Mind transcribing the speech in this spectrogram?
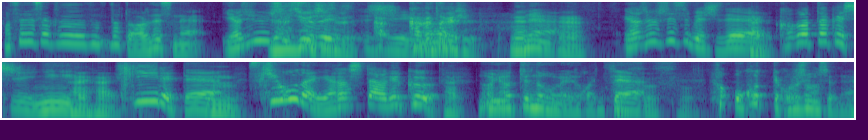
松井作だとあれですね。野獣野しか加賀武史。ね。ねうん野獣しすべしはい。で加賀武史に引き入れてうん。好き放題やらしたあげくはい。何やってんだおめえとか言って 怒って殺しますよね。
